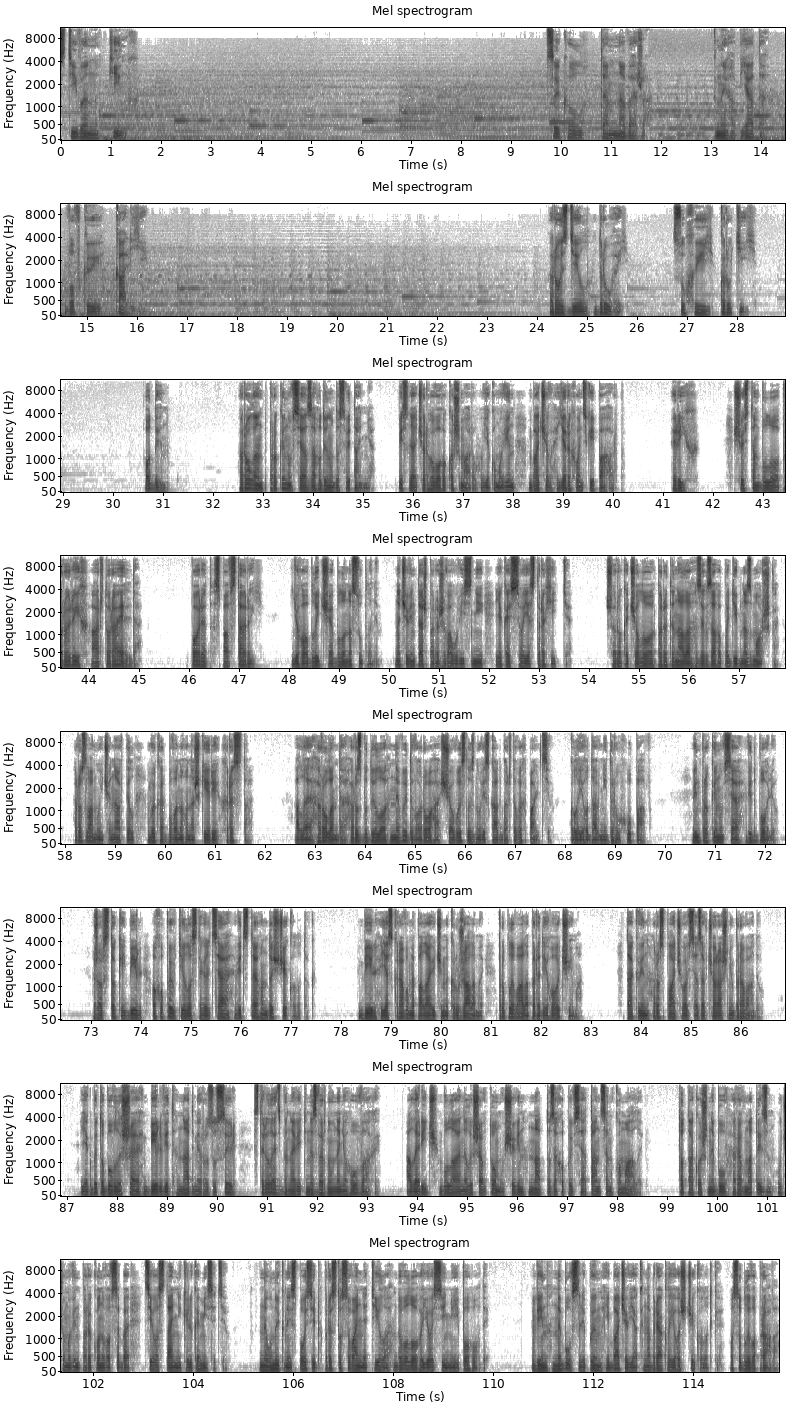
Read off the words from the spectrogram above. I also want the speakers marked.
Speaker 1: Стівен Кінг Цикл Темна вежа. Книга п'ята Вовки Калії. Розділ другий. Сухий крутій. Один. Роланд прокинувся за годину до світання після чергового кошмару, в якому він бачив Єрихонський пагорб. Ріг. Щось там було про ріг Артура Ельда. Поряд спав старий. Його обличчя було насупленим, наче він теж переживав у вісні якесь своє страхіття. Широке чоло перетинала зигзагоподібна зморшка, розламуючи навпіл викарбуваного на шкірі хреста. Але Роланда розбудило невидиво рога, що вислизнув із кадбертових пальців, коли його давній друг упав. Він прокинувся від болю. Жорстокий біль охопив тіло стрільця від стегон до щиколоток. Біль яскравими палаючими кружалами пропливала перед його очима. Так він розплачувався за вчорашню браваду. Якби то був лише біль від надміру зусиль, стрілець би навіть не звернув на нього уваги, але річ була не лише в тому, що він надто захопився танцем комали, то також не був ревматизм, у чому він переконував себе ці останні кілька місяців, неуникний спосіб пристосування тіла до вологої осінньої погоди. Він не був сліпим і бачив, як набрякли його щиколотки, особливо права.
